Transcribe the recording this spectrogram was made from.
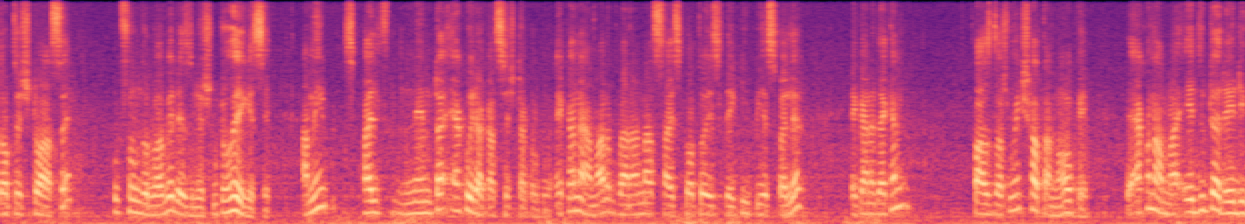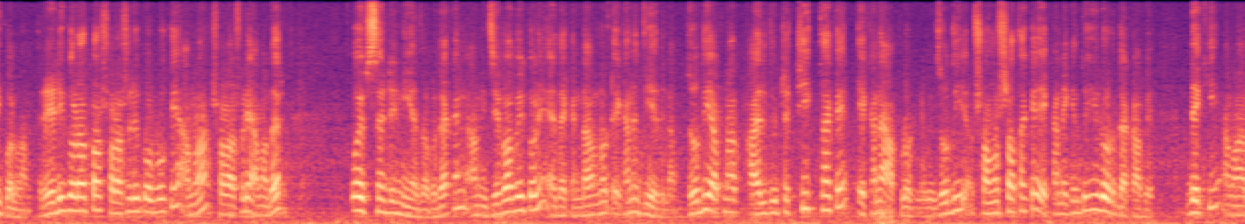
যথেষ্ট আছে। খুব সুন্দরভাবে রেজুলেশনটা হয়ে গেছে। আমি ফাইল নেমটা একই রাখার চেষ্টা করব। এখানে আমার বানানার সাইজ কত হয়েছে দেখি পিএস ফাইলের এখানে দেখেন, পাঁচ দশমিক সাতান্ন ওকে তো এখন আমরা এই দুটো রেডি করলাম। রেডি করার পর সরাসরি করব কি? আমরা সরাসরি আমাদের ওয়েবসাইটে নিয়ে যাব। দেখেন, আমি যেভাবে করি দেখেন ডাউনলোড এখানে দিয়ে দিলাম। যদি আপনার ফাইল দুটো ঠিক থাকে, এখানে আপলোড নেবে। যদি সমস্যা থাকে, এখানে কিন্তু ইরোর দেখাবে। দেখি আমার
